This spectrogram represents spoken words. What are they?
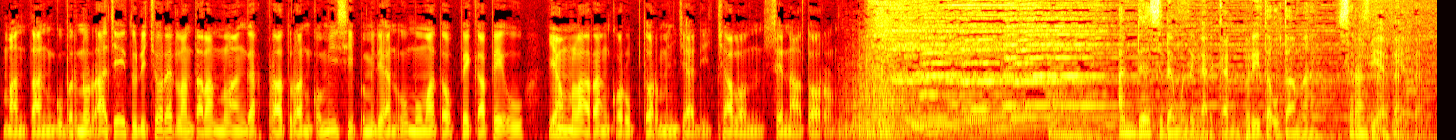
Mantan Gubernur Aceh itu dicoret lantaran melanggar peraturan Komisi Pemilihan Umum atau PKPU yang melarang koruptor menjadi calon senator. Anda sedang mendengarkan berita utama Serambi FM.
